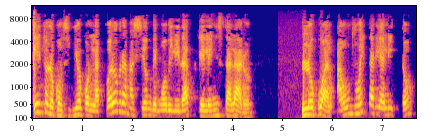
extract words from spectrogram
Esto lo consiguió por la programación de movilidad que le instalaron, lo cual aún no estaría listo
